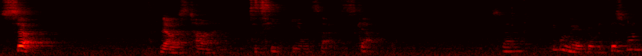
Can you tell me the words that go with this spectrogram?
So, now it's time to see the inside of the scallop. So, I think I'm going to go with this one.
